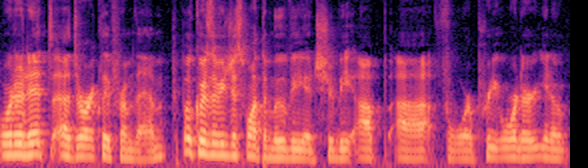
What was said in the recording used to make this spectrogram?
ordered it uh, directly from them. But of course, if you just want the movie, it should be up uh, for pre-order, you know,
